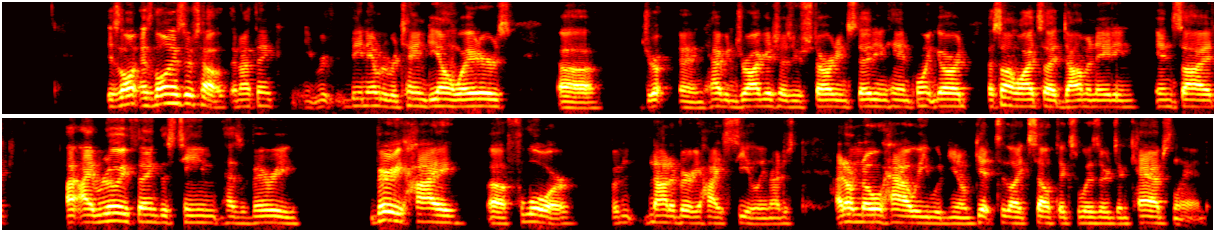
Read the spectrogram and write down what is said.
as long as long as there's health, and I think being able to retain Dion Waiters, uh, and having Dragic as your starting steady hand point guard, Hassan Whiteside dominating inside. I, I really think this team has a very, very high uh, floor, but not a very high ceiling. I just I don't know how he would you know get to like Celtics, Wizards, and Cavs land.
